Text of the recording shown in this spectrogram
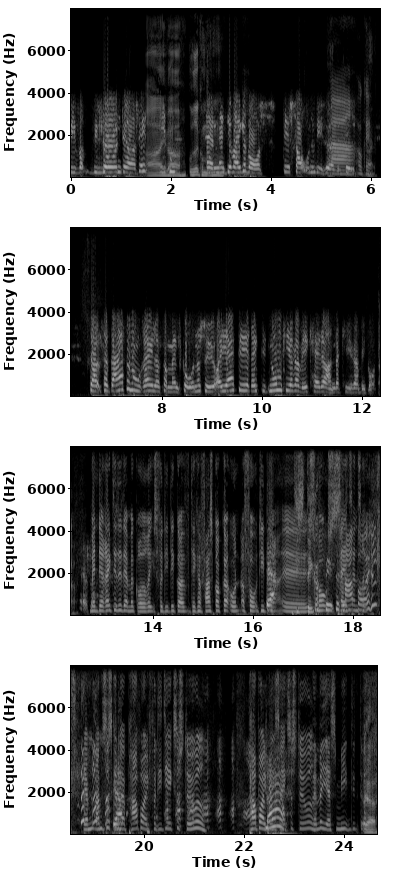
vi, vi lånte os ind Og i var ude af Øh, kommunen. men det var ikke vores, det er sovnen, vi hørte Ah, til. okay. Så, så der er sådan nogle regler, som man skal undersøge. Og ja, det er rigtigt. Nogle kirker vil ikke have det, og andre kirker vil godt. Altså. Men det er rigtigt det der med grødris, fordi det, gør, det kan faktisk godt gøre ondt at få de der øh, De stikker. små Det så satans... parboiled. Jamen, jamen, så skal ja. det være parboil, fordi de er ikke så støvede. Parboiled ris er ikke så støvet. Hvad med jasmin? De dufter. Ja.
